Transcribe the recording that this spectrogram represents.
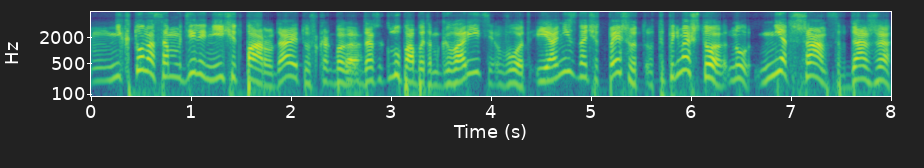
никто на самом деле не ищет пару, да, это уж как бы да. даже глупо об этом говорить, вот, и они, значит, понимаешь, вот, ты понимаешь, что, ну, нет шансов, даже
